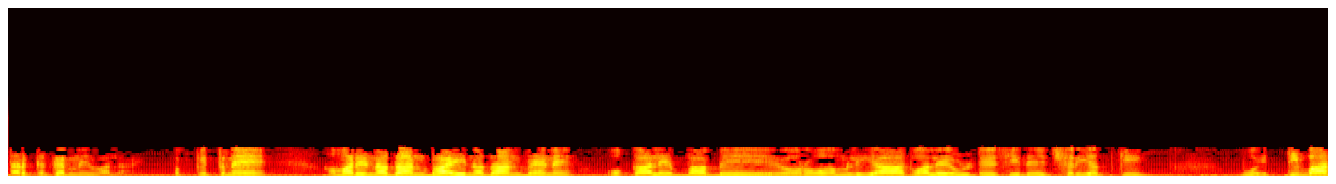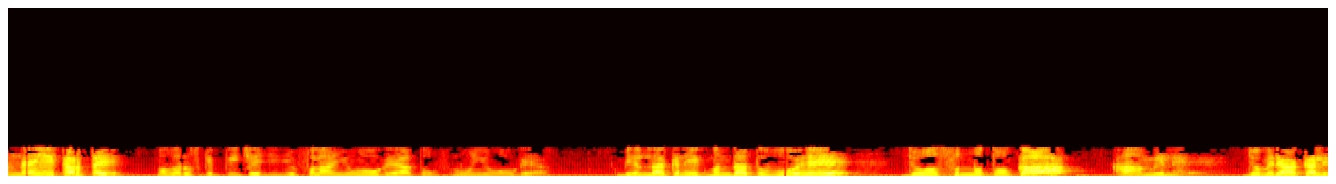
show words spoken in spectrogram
ترک کرنے والا ہے۔ اب کتنے ہمارے نادان بھائی، نادان بہنیں، وہ کالے بابے اور وہ عملیات والے الٹے سیدھے شریعت کی وہ اتباع نہیں کرتے، مگر اس کے پیچھے جی جی فلاں یوں ہو گیا تو فلوں یوں ہو گیا۔ ابھی اللہ کا نیک بندہ تو وہ ہے جو سنتوں کا حامل ہے، جو میرے اکالی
